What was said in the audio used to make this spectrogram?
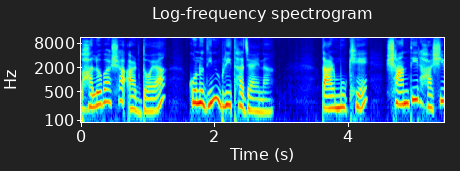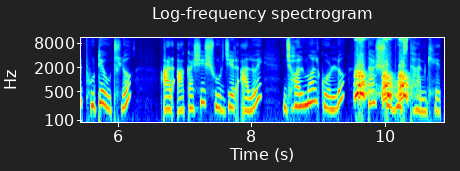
ভালোবাসা আর দয়া কোনোদিন বৃথা যায় না। তার মুখে শান্তির হাসি ফুটে উঠল আর আকাশে সূর্যের আলোয় ঝলমল করল তার সবুজ ধানক্ষেত।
